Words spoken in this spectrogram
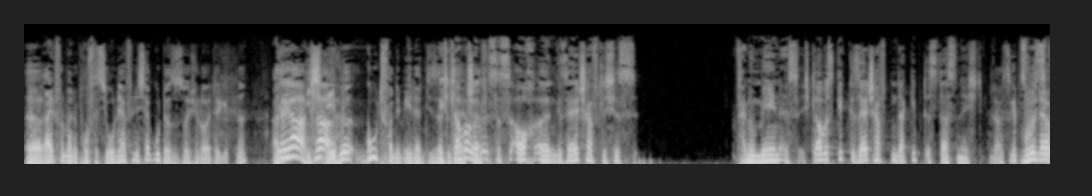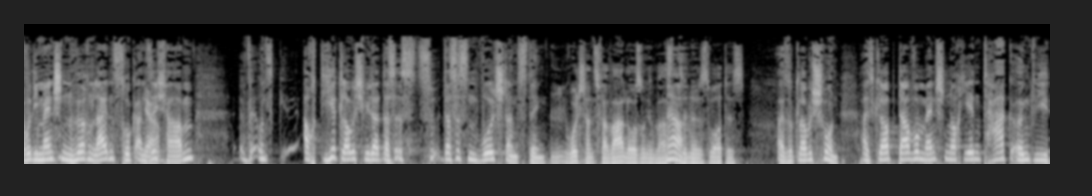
äh, rein von meiner Profession her finde ich ja gut, dass es solche Leute gibt. Ne? Also Ja, ja, ich klar. lebe gut von dem Elend dieser Ich glaube aber, Gesellschaft. dass es auch äh, ein gesellschaftliches Phänomen ist. Ich glaube, es gibt Gesellschaften, da gibt es das nicht. Ja, es gibt's wo, es, wo die Menschen einen höheren Leidensdruck an Ja. sich haben. Uns, auch hier glaube ich wieder, das ist, zu, das ist ein Wohlstandsding. Mhm, Wohlstandsverwahrlosung im wahrsten Ja. Sinne des Wortes. Also glaube ich schon. Also ich glaube, da, wo Menschen noch jeden Tag irgendwie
